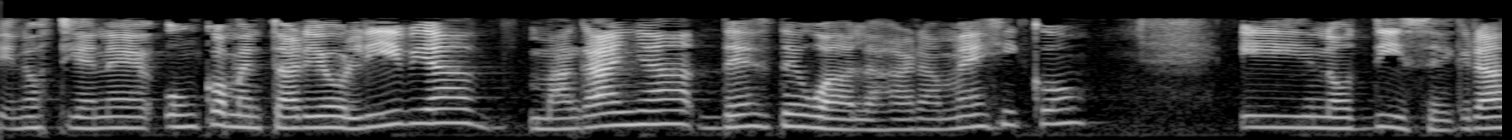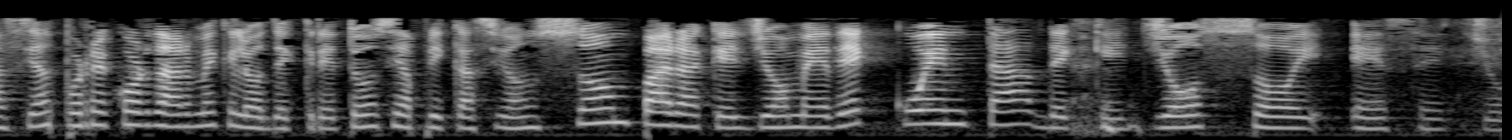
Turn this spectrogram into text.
Aquí nos tiene un comentario Olivia Magaña desde Guadalajara, México y nos dice, gracias por recordarme que los decretos y aplicación son para que yo me dé cuenta de que yo soy ese yo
